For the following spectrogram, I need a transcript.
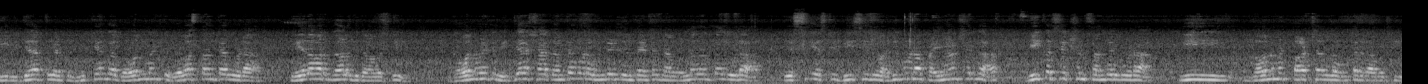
ఈ విద్యార్థులంటే ముఖ్యంగా గవర్నమెంట్ వ్యవస్థ అంతా కూడా పేద వర్గాలది కాబట్టి గవర్నమెంట్ విద్యాశాఖ అంతా కూడా ఉండేది ఏంటంటే దాని ఉన్నదంతా కూడా ఎస్సీ ఎస్టీ బీసీలు అది కూడా ఫైనాన్షియల్గా వీకర్ సెక్షన్స్ అందరూ కూడా ఈ గవర్నమెంట్ పాఠశాలలో ఉంటారు కాబట్టి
